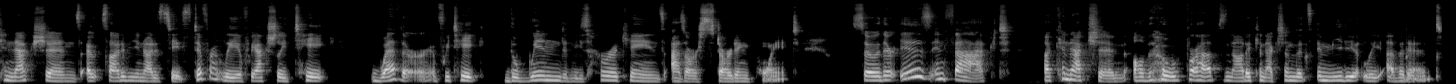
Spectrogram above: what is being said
connections outside of the United States differently if we actually take weather, if we take the wind and these hurricanes as our starting point? So there is, in fact, a connection, although perhaps not a connection that's immediately evident.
